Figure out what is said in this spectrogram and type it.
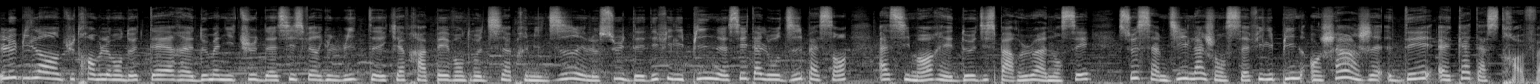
Le bilan du tremblement de terre de magnitude 6,8 qui a frappé vendredi après-midi le sud des Philippines s'est alourdi, passant à 6 morts et 2 disparus, a annoncé ce samedi l'agence philippine en charge des catastrophes.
